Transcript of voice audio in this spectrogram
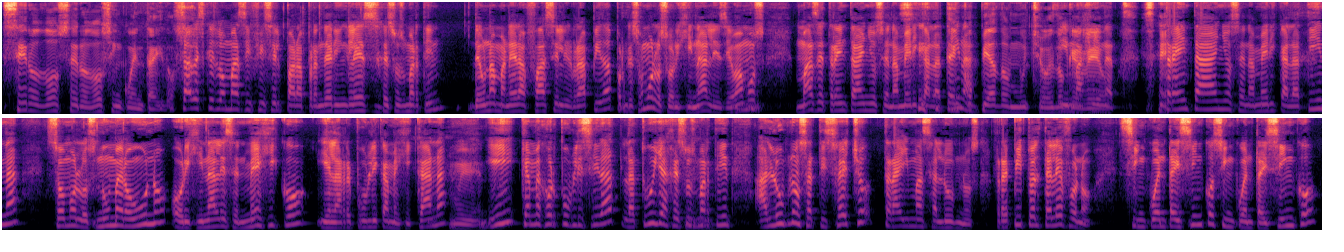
0202 52. ¿Sabes qué es lo más difícil para aprender inglés, Jesús Martín? de una manera fácil y rápida, porque somos los originales. Llevamos más de 30 años en América sí, Latina. Te han copiado mucho, es lo Imagínate, que veo. 30 años en América Latina, somos los número uno, originales en México y en la República Mexicana. Muy bien. Y qué mejor publicidad, la tuya, Jesús Martín. Alumno satisfecho, trae más alumnos. Repito el teléfono, 5555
